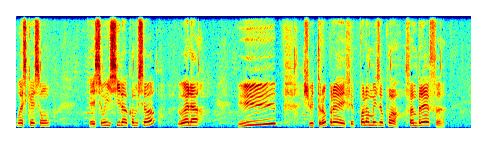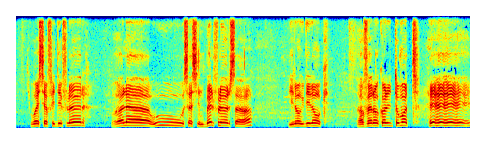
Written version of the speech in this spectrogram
Où est-ce qu'elles sont? Elles sont ici, là, comme ça. Voilà. Je suis trop près, il fait pas la mise au point. Enfin bref, tu vois, ça fait des fleurs. Voilà. Ouh, ça c'est une belle fleur, ça. Hein? dis donc, dis donc. On va faire encore une tomate. ouais,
